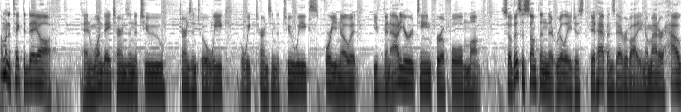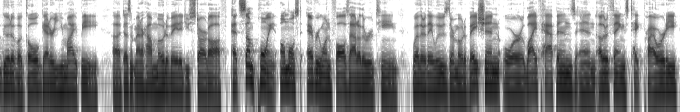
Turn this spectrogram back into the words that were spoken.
I'm going to take the day off, and one day turns into two, turns into a week, a week turns into two weeks. Before you know it, you've been out of your routine for a full month. So this is something that really just it happens to everybody. No matter how good of a goal getter you might be, uh, doesn't matter how motivated you start off. At some point, almost everyone falls out of the routine. Whether they lose their motivation or life happens and other things take priority.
